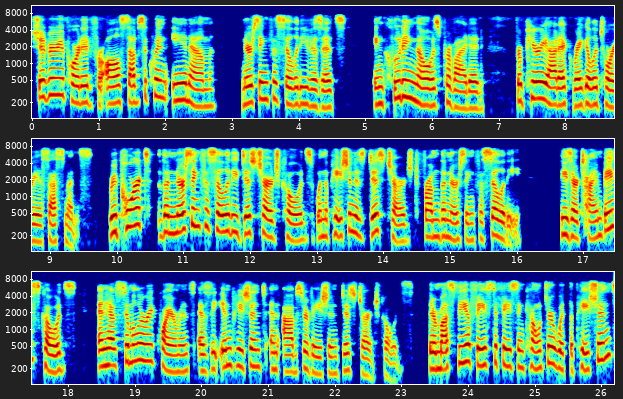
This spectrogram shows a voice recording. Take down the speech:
should be reported for all subsequent E&M nursing facility visits, including those provided for periodic regulatory assessments. Report the nursing facility discharge codes when the patient is discharged from the nursing facility. These are time-based codes and have similar requirements as the inpatient and observation discharge codes. There must be a face-to-face encounter with the patient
